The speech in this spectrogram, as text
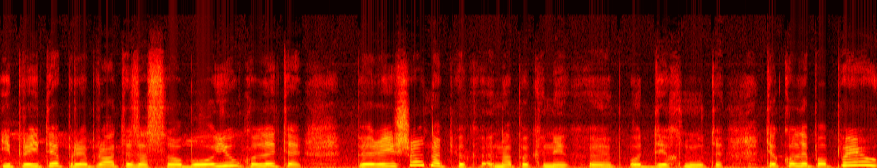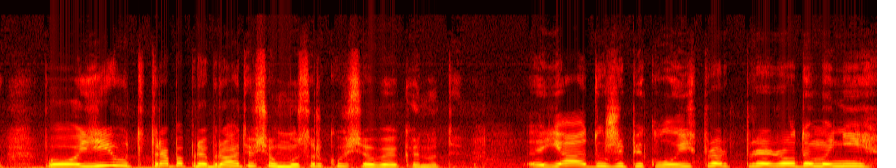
і прийти прибрати за собою. Коли ти перейшов на, пік, на пікник е, віддихнути, ти коли попив, поїв, то треба прибрати все, в мусорку все викинути. Я дуже піклуюсь про природу, мені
